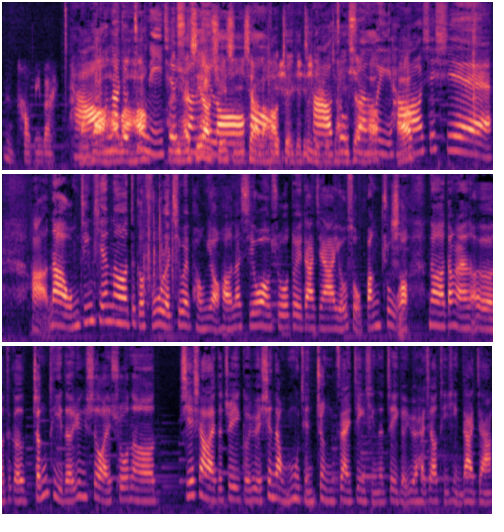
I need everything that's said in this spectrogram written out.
嗯，好，明白。好，好好，那就祝你一切顺利喽。你还是要学习一下，然后给给自己好，祝顺利。好，好谢谢。好，那我们今天呢，这个服务了七位朋友哈，那希望说对大家有所帮助哦。那当然，呃，这个整体的运势来说呢。接下来的这一个月，现在我们目前正在进行的这个月，还是要提醒大家，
